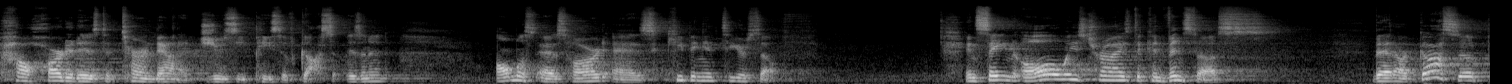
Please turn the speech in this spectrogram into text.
how hard it is to turn down a juicy piece of gossip, isn't it? Almost as hard as keeping it to yourself. And Satan always tries to convince us that our gossip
